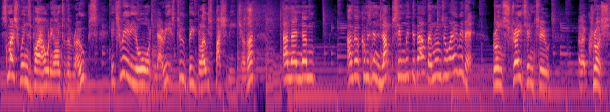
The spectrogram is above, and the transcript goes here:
Smash wins by holding onto the ropes. It's really ordinary. It's two big blokes bashing each other. And then um, Anvil comes in and lamps him with the belt, then runs away with it. Runs straight into uh, Crush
